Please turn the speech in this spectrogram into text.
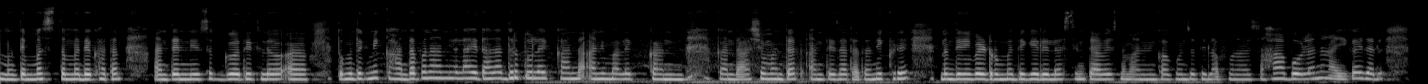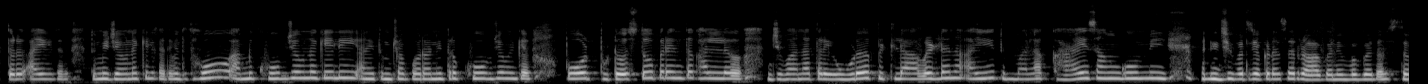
मग ते मस्तमध्ये खातात. आणि त्यांनी सगळं तिथलं तो म्हणतो की मी कांदा पण आणलेला आहे. दादा धर तुला एक कांदा. आणि मला एक कांद कांदा असे म्हणतात. आणि ते जातात. आणि इकडे नंदिनी बेडरूममध्ये गेलेले असतील. त्यावेळेस ना मानिनी काकूंचा तिला फोन आला हा हां बोला ना आई काय झालं? तर आई विचार तुम्ही जेवणं केली का? ते म्हणतात हो आम्ही खूप जेवणं केली. आणि तुमच्या पोरांनी तर खूप जेवण केलं. पोट फुटोस्तोपर्यंत खाल्लं. जीवाना तर एवढं पिठलं आवडलं ना आई? तुम्हाला काय सांगू मी? आणि जीवा तिच्याकडं असं रागाने बघत असतो.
